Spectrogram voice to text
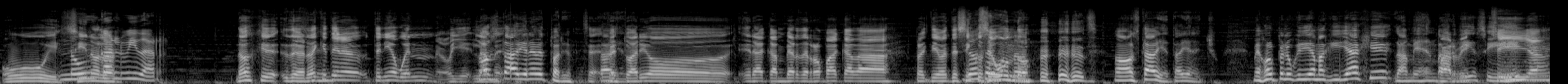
Uy, Nunca sí, no olvidar. No, es que de verdad Sí. que tenía, tenía buen. Oye, la No, sí, estaba bien el vestuario. o sea, bien. vestuario era cambiar de ropa cada prácticamente 5 Dos segundos. No, está bien, está bien hecho. Mejor peluquería, maquillaje, también Barbie. Barbie. Sí, Sí, ya.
